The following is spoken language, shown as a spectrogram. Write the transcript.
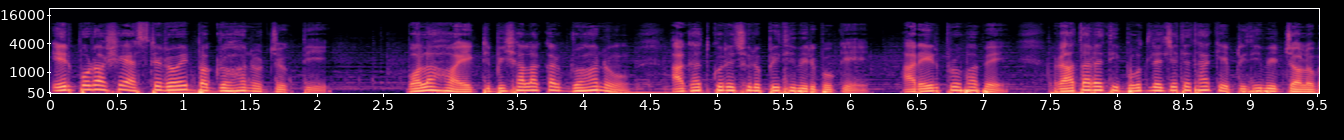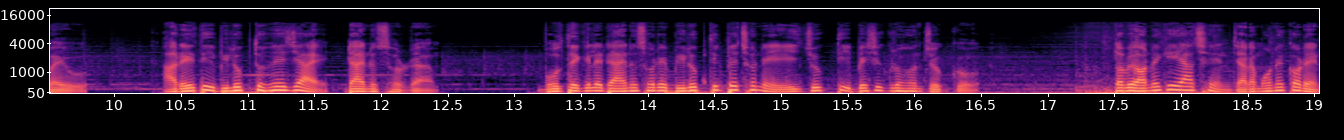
এরপর আসে অ্যাস্টেরয়েড বা গ্রহাণুর যুক্তি। বলা হয় একটি বিশালাকার গ্রহাণু আঘাত করেছিল পৃথিবীর বুকে, আর এর প্রভাবে রাতারাতি বদলে যেতে থাকে পৃথিবীর জলবায়ু, আর এতেই বিলুপ্ত হয়ে যায় ডাইনোসররা। বলতে গেলে ডাইনোসরের বিলুপ্তির পেছনে এই যুক্তি বেশি গ্রহণযোগ্য। তবে অনেকেই আছেন যারা মনে করেন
